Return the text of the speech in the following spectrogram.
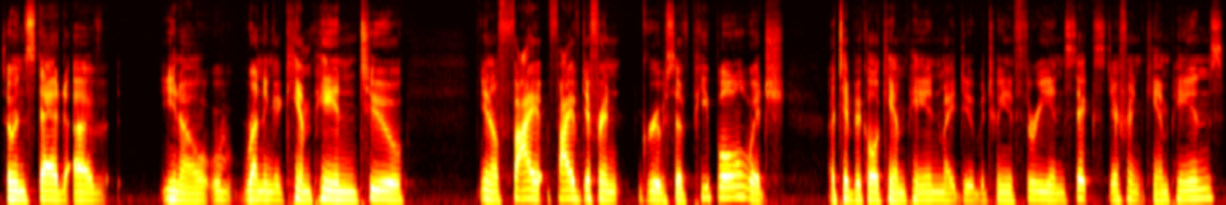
So instead of, you know, running a campaign to, you know, five five different groups of people, which a typical campaign might do between three and six different campaigns.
